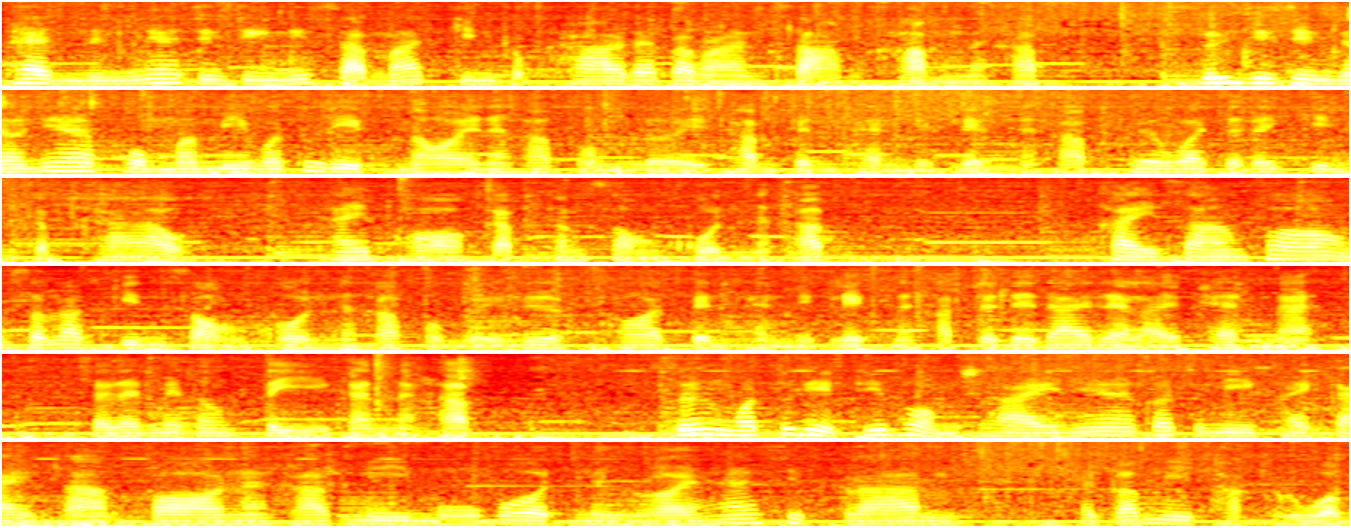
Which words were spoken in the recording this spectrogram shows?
แผ่นหนึ่งเนี่ยจริง ๆ นี่สามารถกินกับข้าวได้ประมาณ 3คำนะครับซึ่งจริงๆแล้วเนี่ยผมมามีวัตถุดิบน้อยนะครับ ผมเลยทำเป็นแผ่นเล็กๆนะครับ เพื่อว่าจะได้กินกับข้าว ให้พอกับทั้งสองคนนะครับ ไข่สามฟองสำหรับกิน 2 คนนะครับ ผมเลยเลือกทอดเป็นแผ่นเล็กๆนะครับ จะได้ได้หลาย ๆ แผ่นนะ จะได้ไม่ต้องตีกันนะครับ ซึ่งวัตถุดิบที่ผมใช้เนี่ยก็จะมีไข่ไก่ 3 ฟองนะครับ มีหมูบด 150 กรัม แล้วก็มีผักรวม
